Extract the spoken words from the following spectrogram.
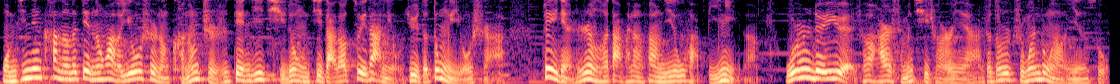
我们今天看到的电动化的优势呢，可能只是电机启动即达到最大扭矩的动力优势啊。这一点是任何大排量发动机都无法比拟的。无论是对于越野车还是什么汽车而言啊，这都是至关重要的因素。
